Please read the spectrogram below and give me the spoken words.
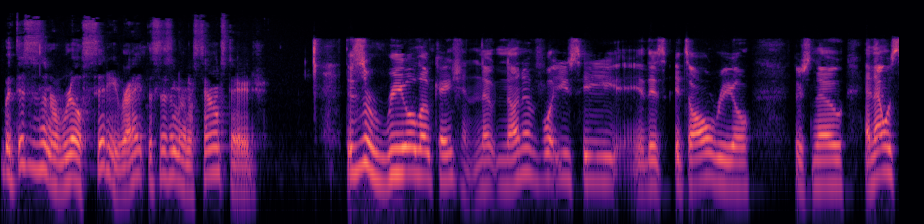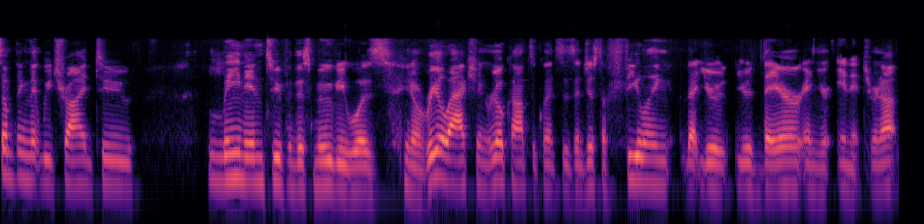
But this isn't a real city right? This isn't on a soundstage. This is a real location. No none of what you see is it's all real. There's no and that was something that we tried to lean into for this movie was you know real action real consequences and just a feeling that you're you're there and you're in it. You're not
